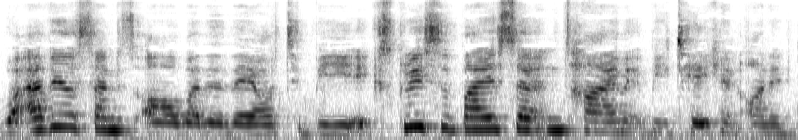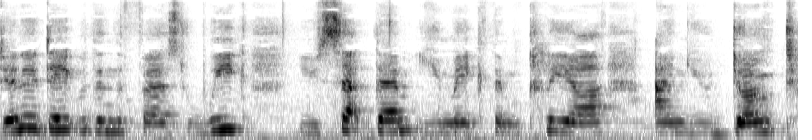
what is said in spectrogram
Whatever your standards are, whether they are to be exclusive by a certain time, be taken on a dinner date within the first week, you set them, you make them clear, and you don't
